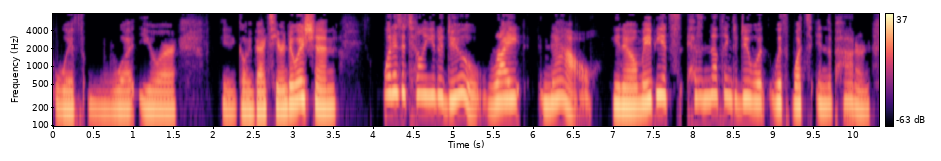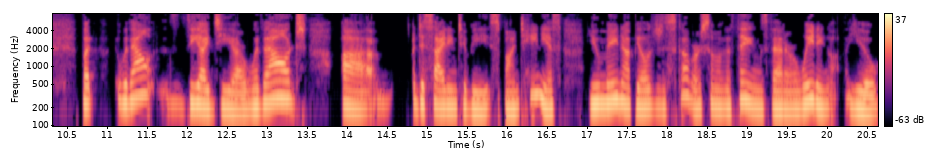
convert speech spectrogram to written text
with what you're you know, going back to your intuition? What is it telling you to do right now? You know, maybe it's has nothing to do with, with what's in the pattern, but without the idea, without um, deciding to be spontaneous, you may not be able to discover some of the things that are awaiting you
